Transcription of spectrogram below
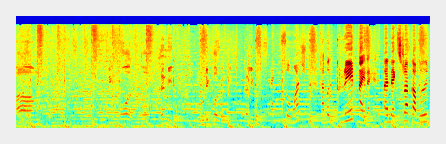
Um, rooting for uh, Rooting for Ranveer. Gully Boys. Thank you so much. Have a great night ahead. An extra cupboard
